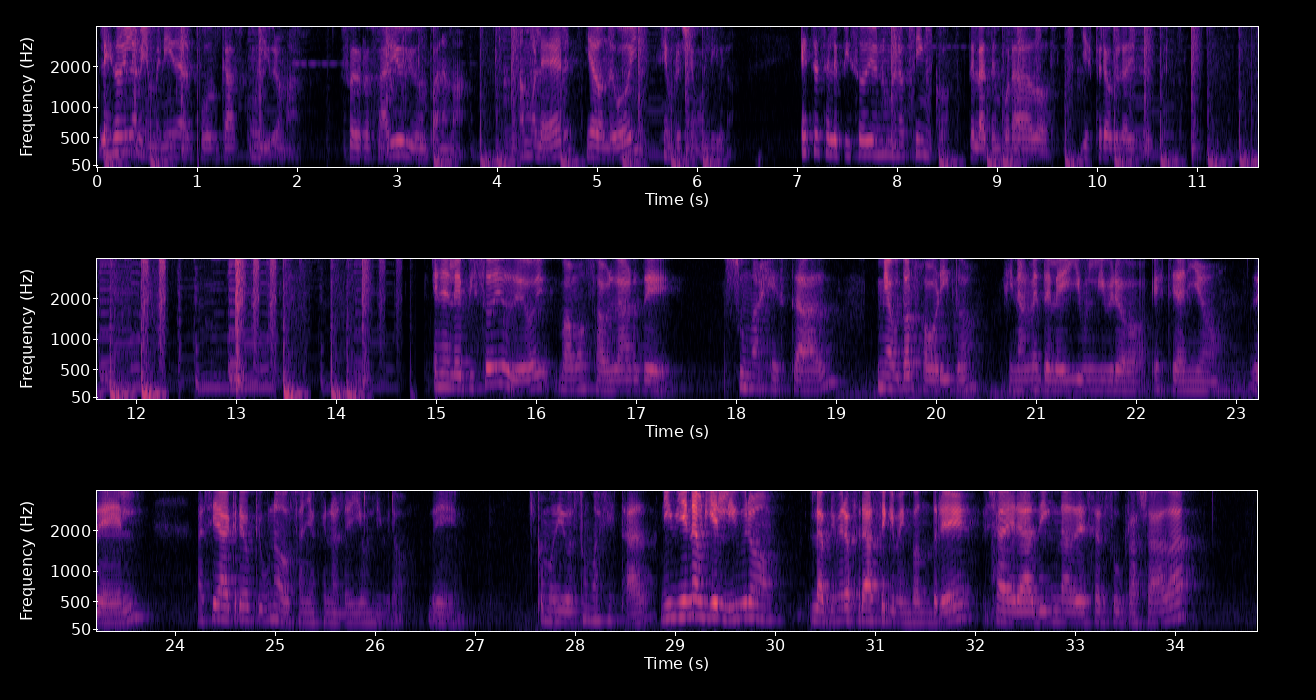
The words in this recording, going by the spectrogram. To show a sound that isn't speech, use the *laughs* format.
Les doy la bienvenida al podcast Un libro más. Soy Rosario y vivo en Panamá. Amo leer y a donde voy siempre llevo un libro. Este es el episodio número 5 de la temporada 2 y espero que lo disfruten. En el episodio de hoy vamos a hablar de Su Majestad, mi autor favorito. Finalmente leí un libro este año de él. Hacía creo que uno o dos años que no leí un libro de como digo, Su Majestad. Ni bien abrí el libro, la primera frase que me encontré ya era digna de ser subrayada.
